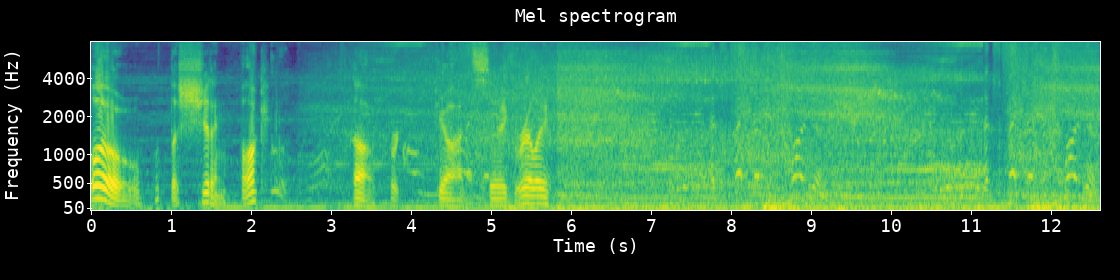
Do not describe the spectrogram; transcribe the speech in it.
Whoa! What the shitting fuck? Oh, for God's sake, really? Expecto Patronum! Expecto Patronum!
